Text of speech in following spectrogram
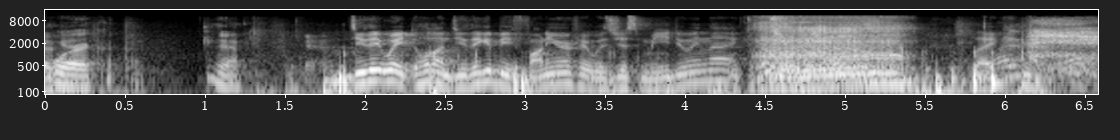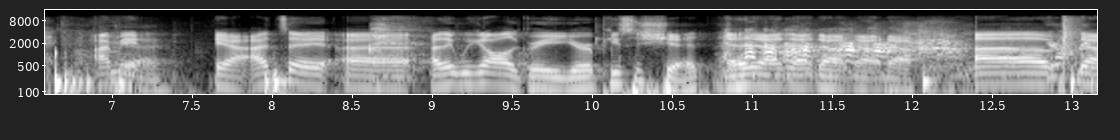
Okay. work. Yeah. Do you think? Wait, hold on. Do you think it'd be funnier if it was just me doing that? 'Cause like, I mean, yeah, I'd say uh, I think we can all agree you're a piece of shit. Uh, no, no, no, no, no, uh, no,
